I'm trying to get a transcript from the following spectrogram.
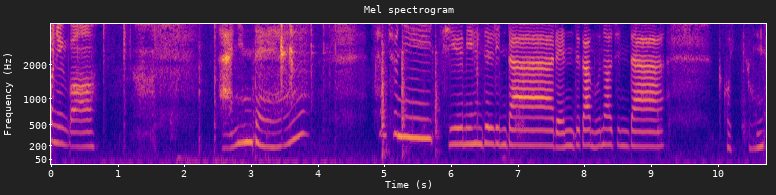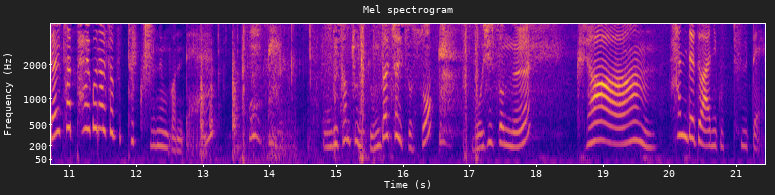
할머니가. 아닌데. 삼촌이 지음이 흔들린다 랜드가 무너진다. 그거 용달차 팔고 나서부터 그러는 건데. 우리 삼촌 용달차 있었어? 멋있었네. 그럼 한 대도 아니고 두 대.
